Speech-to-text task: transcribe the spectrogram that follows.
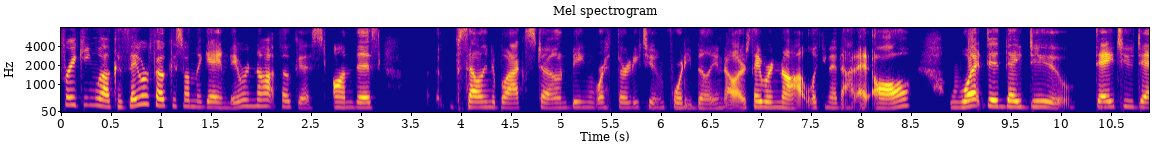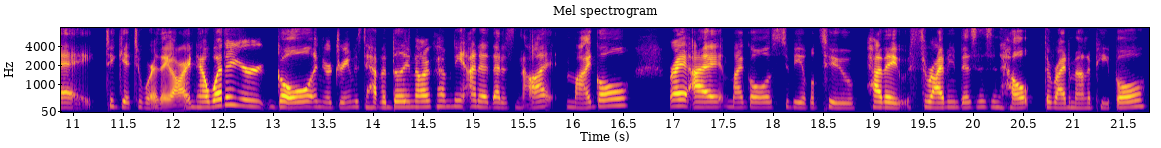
freaking well, because they were focused on the game, they were not focused on this uh, selling to Blackstone being worth 32 and 40 billion dollars. They were not looking at that at all. What did they do day to day to get to where they are? Now, whether your goal and your dream is to have a billion dollar company, I know that is not my goal, right? I my goal is to be able to have a thriving business and help the right amount of people.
